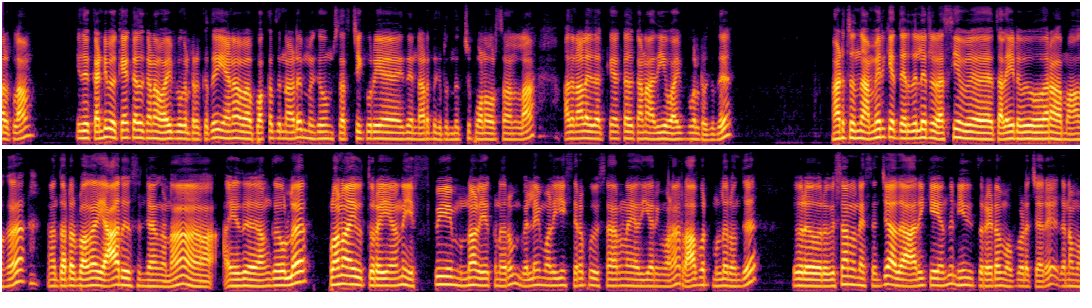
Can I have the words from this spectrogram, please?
பார்க்கலாம். இது கண்டிப்பாக கேட்கறதுக்கான வாய்ப்புகள் இருக்குது. ஏன்னா, பக்கத்து நாடு மிகவும் சர்ச்சைக்குரிய இது நடந்துக்கிட்டு இருந்துச்சு போன வருஷம்லாம். அதனால் இதை கேட்கறதுக்கான அதிக வாய்ப்புகள் இருக்குது. அடுத்து வந்து அமெரிக்க தேர்தலில் ரஷ்ய தலையீடு விவகாரமாக தொடர்பாக யார் செஞ்சாங்கன்னா, இது அங்கே உள்ள புலனாய்வுத் துறையான முன்னாள் இயக்குனரும், வெள்ளை மாளிகை சிறப்பு விசாரணை அதிகாரியுமான ராபர்ட் முல்லர் வந்து இவர் ஒரு விசாரணை செஞ்சு அதை அறிக்கையை வந்து நீதித்துறையிடம் ஒப்படைச்சார் இதை நம்ம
